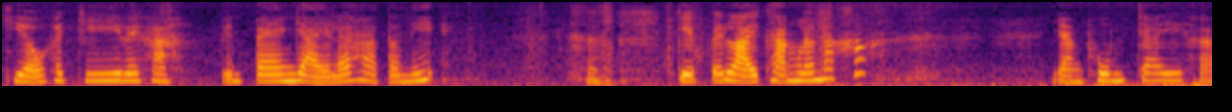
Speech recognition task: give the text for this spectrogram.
เขียวขจีเลยค่ะ เป็นแปลงใหญ่แล้วค่ะ ตอนนี้ เก็บไปหลายครั้งแล้วนะคะ อย่างภูมิใจค่ะ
